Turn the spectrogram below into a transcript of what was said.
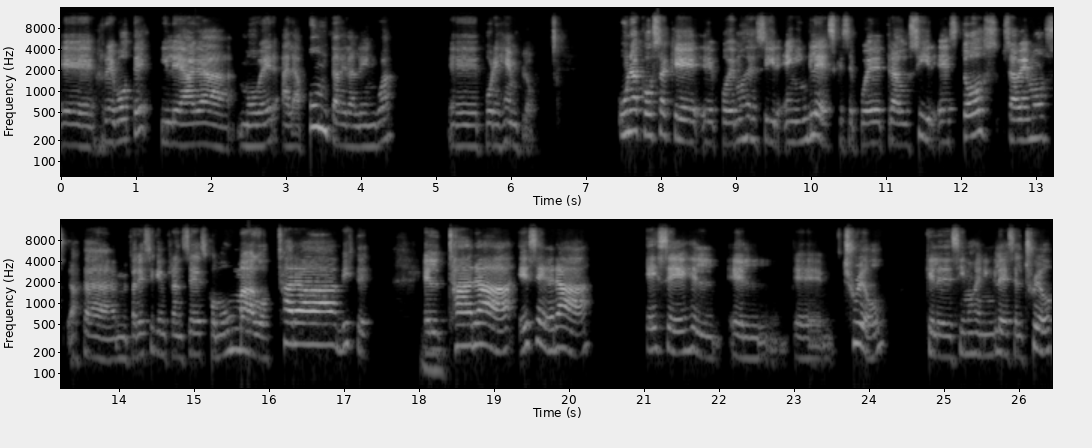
eh, rebote y le haga mover a la punta de la lengua. Eh, por ejemplo, una cosa que eh, podemos decir en inglés que se puede traducir es, todos sabemos, hasta me parece que en francés, como un mago, ¡tada! ¿Viste? El tada, ese era, ese es el, el trill que le decimos en inglés, el trill,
